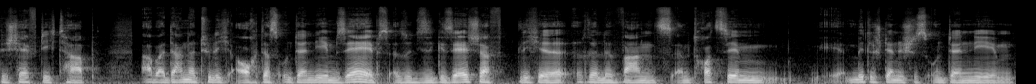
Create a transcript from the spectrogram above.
beschäftigt habe. Aber dann natürlich auch das Unternehmen selbst, also diese gesellschaftliche Relevanz, ähm, trotzdem äh, mittelständisches Unternehmen,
